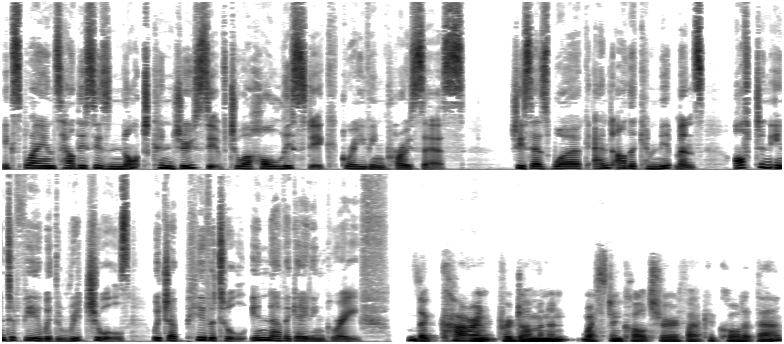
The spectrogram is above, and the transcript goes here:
explains how this is not conducive to a holistic grieving process. She says work and other commitments often interfere with rituals which are pivotal in navigating grief. The current predominant Western culture, if I could call it that,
